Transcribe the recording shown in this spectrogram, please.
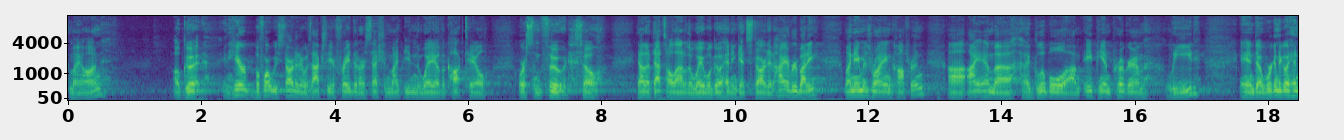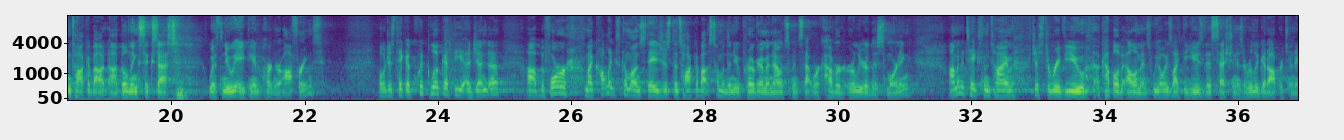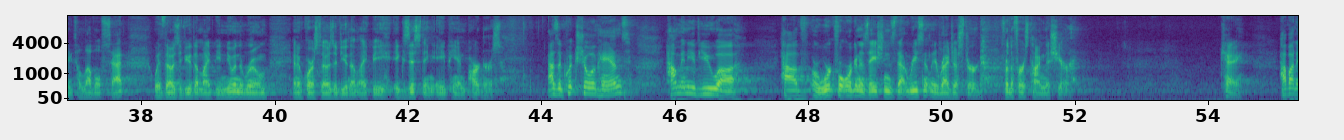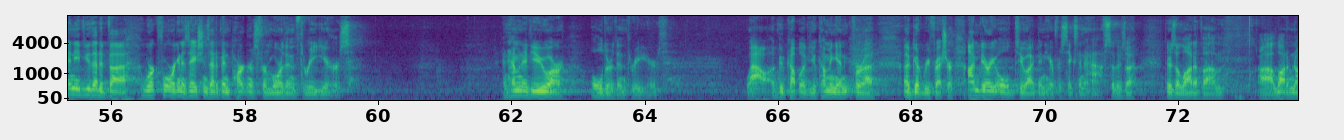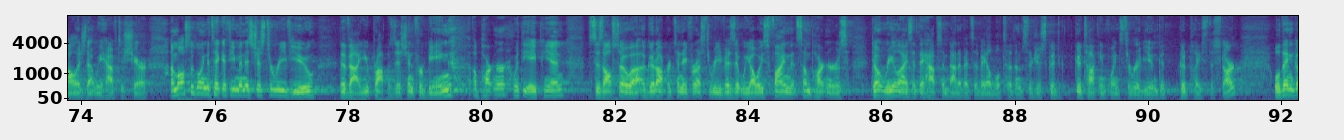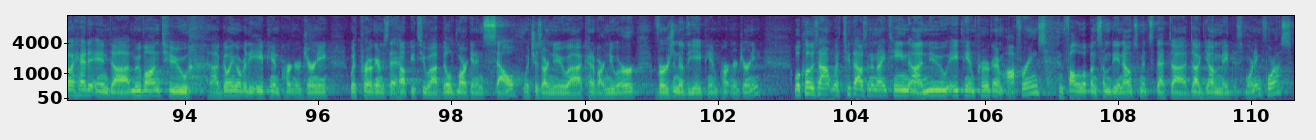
Am I on? Oh, good. And here, before we started, I was actually afraid that our session might be in the way of a cocktail or some food. So now that that's all out of the way, we'll go ahead and get started. Hi, everybody. My name is Ryan Cothran. Uh, I am a, a global um, APN program lead, and uh, we're going to go ahead and talk about uh, building success with new APN partner offerings. I will just take a quick look at the agenda. Uh, before my colleagues come on stage just to talk about some of the new program announcements that were covered earlier this morning, I'm going to take some time just to review a couple of elements. We always like to use this session as a really good opportunity to level set with those of you that might be new in the room, and of course, those of you that might be existing APN partners. As a quick show of hands, how many of you uh, have or work for organizations that recently registered for the first time this year? Okay. How about any of you that have uh, worked for organizations that have been partners for more than three years? And how many of you are older than three years? Wow, a good couple of you coming in for a, a good refresher. I'm very old too. I've been here for six and a half, so there's a, there's a lot of um, a lot of knowledge that we have to share. I'm also going to take a few minutes just to review the value proposition for being a partner with the APN. This is also a good opportunity for us to revisit. We always find that some partners don't realize that they have some benefits available to them. So just good, good talking points to review and good, good place to start. We'll then go ahead and uh, move on to uh, going over the APN partner journey with programs that help you to uh, build, market, and sell, which is our new, uh, kind of our newer version of the APN partner journey. We'll close out with 2019 uh, new APN program offerings and follow up on some of the announcements that uh, Doug Yum made this morning for us,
